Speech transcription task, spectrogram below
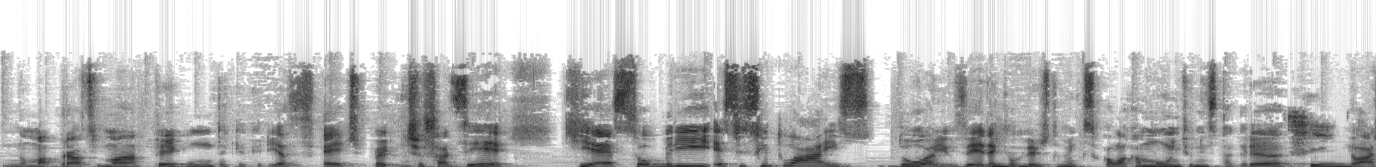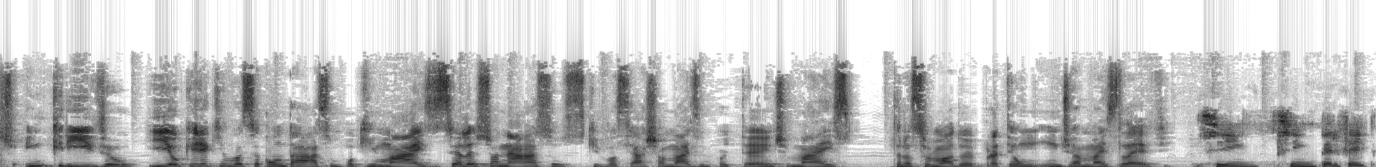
numa próxima pergunta que eu queria é, te, te fazer, que é sobre esses rituais do Ayurveda, uhum. que eu uhum. vejo também que você coloca muito no Instagram. Sim. Eu acho incrível. E eu queria que você contasse um pouquinho mais e selecionasse os que você acha mais importante, mais transformador, para ter um, um dia mais leve. Sim, sim, perfeito.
